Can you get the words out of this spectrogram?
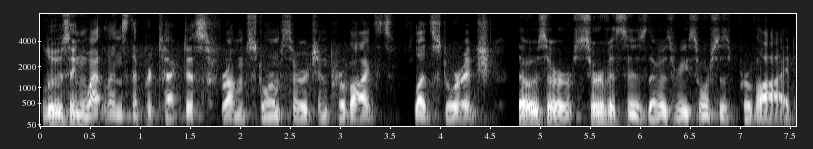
losing wetlands that protect us from storm surge and provides flood storage. Those are services those resources provide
